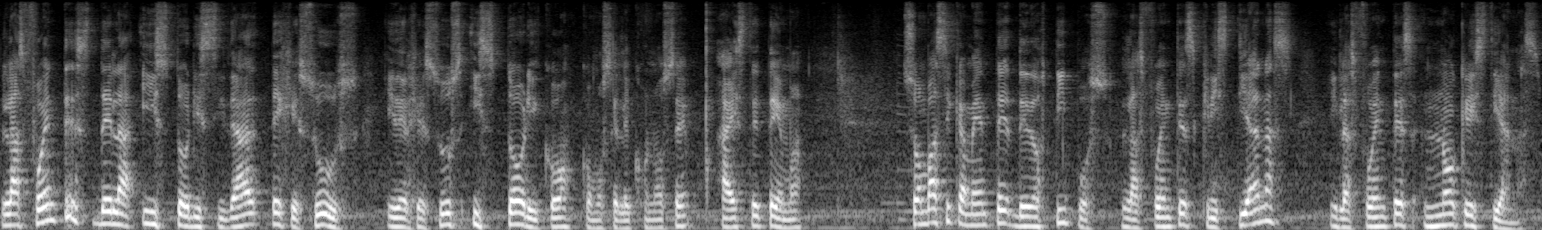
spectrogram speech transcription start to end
Las fuentes de la historicidad de Jesús y del Jesús histórico, como se le conoce a este tema, son básicamente de dos tipos, las fuentes cristianas y las fuentes no cristianas.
